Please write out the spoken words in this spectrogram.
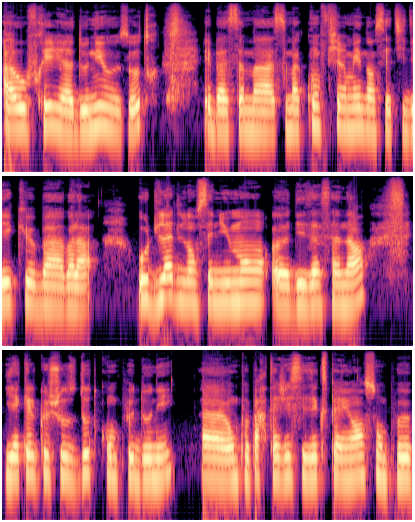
à offrir et à donner aux autres. Et bah, ça m'a, ça m'a confirmé dans cette idée que, bah, voilà, au-delà de l'enseignement euh, des asanas, il y a quelque chose d'autre qu'on peut donner euh, on peut partager ses expériences, on peut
